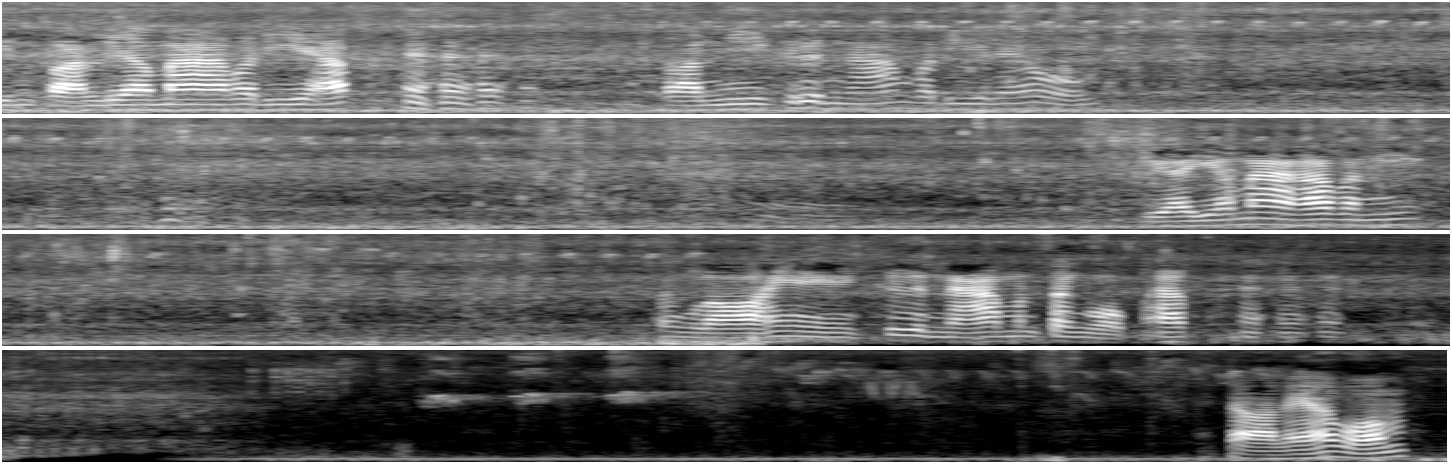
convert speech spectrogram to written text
กินก่อนเรือมาพอดีครับ ตอนนี้ขึ้นน้ำพอดีแล้วผม เห ลือเยอะมากครับ วันนี้ ต้องรอให้คลื่นน้ำมันสงบครับต่อเลยครับผม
